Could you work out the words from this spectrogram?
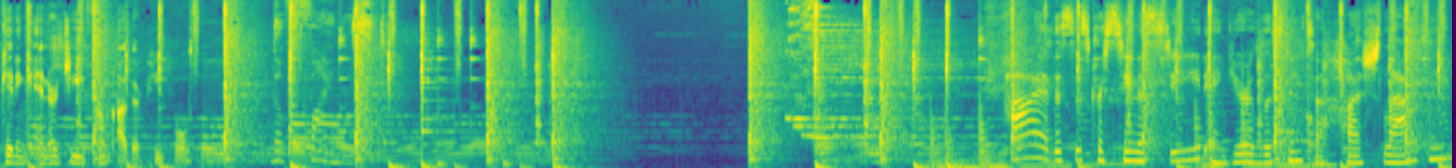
getting energy from other people. The finest. This is Christina Steed, and you're listening to Hush Loudly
